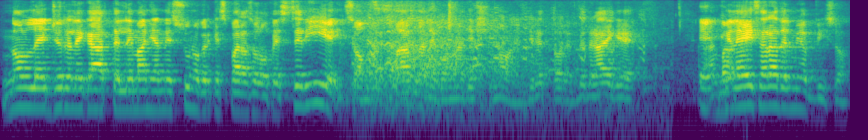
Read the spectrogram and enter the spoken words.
non leggere le carte e le mani a nessuno perché spara solo fesserie, insomma, parlane con Nadia Scimone, il direttore, vedrai che Eh, anche ma- lei sarà del mio avviso.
